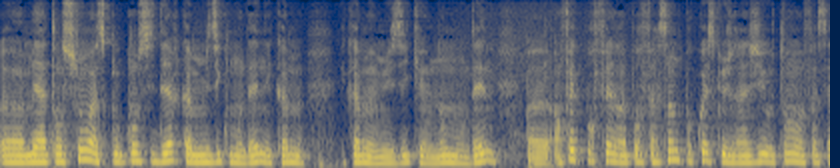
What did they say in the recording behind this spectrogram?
euh, mais attention à ce qu'on considère comme musique mondaine et comme, comme musique non mondaine. Euh, en fait, pour faire, pour faire simple, pourquoi est-ce que je réagis autant face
